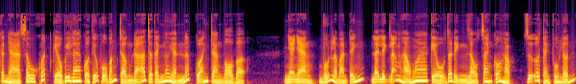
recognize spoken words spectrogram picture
Căn nhà sâu khuất kiểu villa của thiếu phụ vắng chồng đã trở thành nơi ẩn nấp của anh chàng bò vợ. Nhẹ nhàng, vốn là bản tính, lại lịch lãm hào hoa kiểu gia đình giàu sang có học giữa thành phố lớn,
